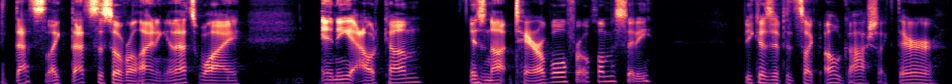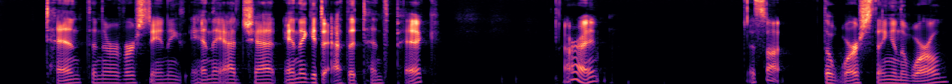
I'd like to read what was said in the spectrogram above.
Like that's like that's the silver lining, and that's why any outcome is not terrible for Oklahoma City. Because if it's like, oh gosh, like they're tenth in the reverse standings, and they add Chet, and they get to add the tenth pick. All right, that's not the worst thing in the world,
